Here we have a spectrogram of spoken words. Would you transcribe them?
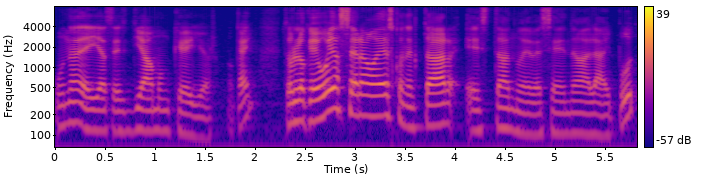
Una de ellas es Diamond Keyer, ¿ok? Entonces lo que voy a hacer ahora es conectar esta nueva escena al iPod.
